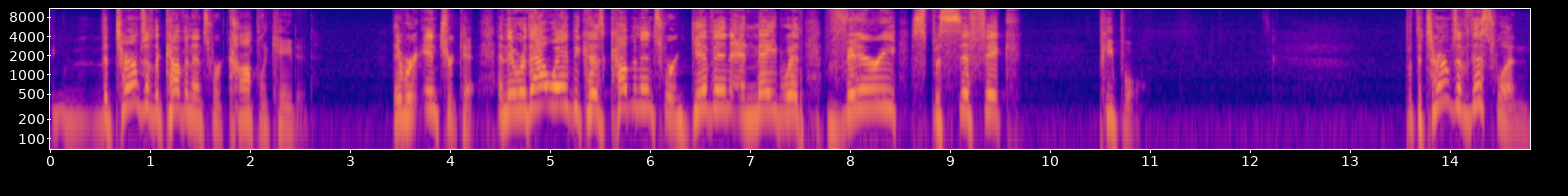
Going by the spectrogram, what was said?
the terms of the covenants were complicated. They were intricate. And they were that way because covenants were given and made with very specific people. But the terms of this one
